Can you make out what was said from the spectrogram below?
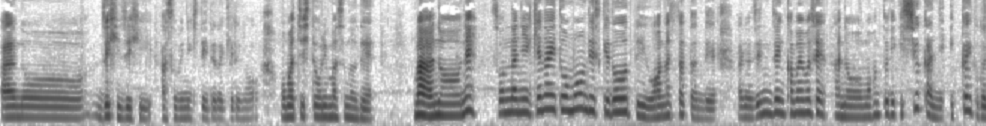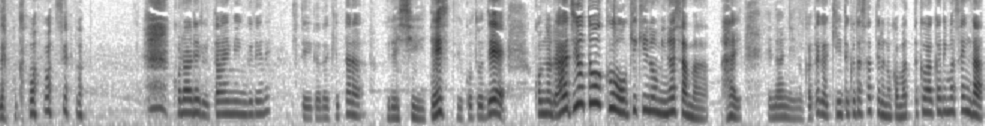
あのー、ぜひぜひ遊びに来ていただけるのをお待ちしておりますので、まああのね、そんなにいけないと思うんですけどっていうお話だったんで、あの、全然構いません。あの、もう本当に1週間に1回とかでも構いませんので、来られるタイミングでね、来ていただけたら嬉しいです。ということで、このラジオトークをお聞きの皆様、はい、何人の方が聞いてくださってるのか全くわかりませんが、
